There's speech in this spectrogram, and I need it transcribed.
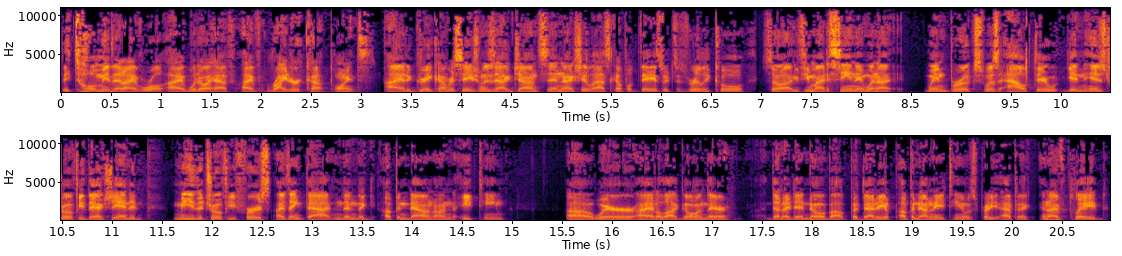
they told me that I have roll. I what do I have? I have Ryder Cup points. I had a great conversation with Zach Johnson actually last couple days, which is really cool. So uh, if you might have seen it when I when Brooks was out there getting his trophy, they actually handed me the trophy first. I think that, and then the up and down on 18, uh, where I had a lot going there that I didn't know about. But that up and down on 18 was pretty epic, and I've played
